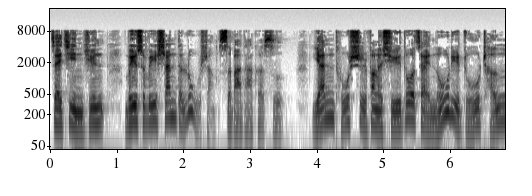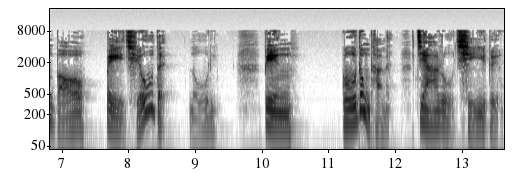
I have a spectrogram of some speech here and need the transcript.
在进军威斯威山的路上，斯巴达克斯沿途释放了许多在奴隶主城堡被囚的奴隶，并鼓动他们加入起义队伍。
